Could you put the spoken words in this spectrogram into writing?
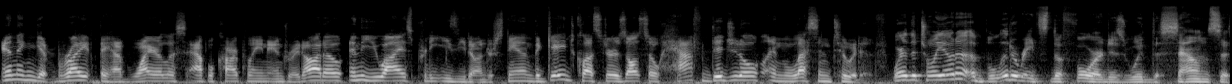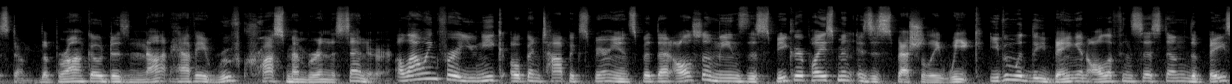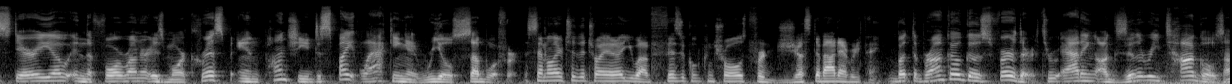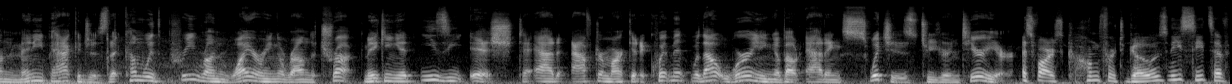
and they can get bright. They have wireless Apple CarPlay and Android Auto, and the UI is pretty easy to understand. The gauge cluster is also half digital and less intuitive. Where the Toyota obliterates the Ford is with the sound system. The Bronco does not have a roof crossmember in the center, allowing for a unique open top experience, but that also means the speaker placement is especially weak. Even with the Bang & Olufsen system, the base stereo in the 4Runner is more crisp and punchy despite lacking a real subwoofer. Similar to the Toyota, you have physical controls for just about everything. But the Bronco goes further through adding auxiliary toggles on many packages that come with pre-run wiring around the truck, making it easy-ish to add aftermarket equipment without worrying about adding switches to your interior interior. As far as comfort goes, these seats have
